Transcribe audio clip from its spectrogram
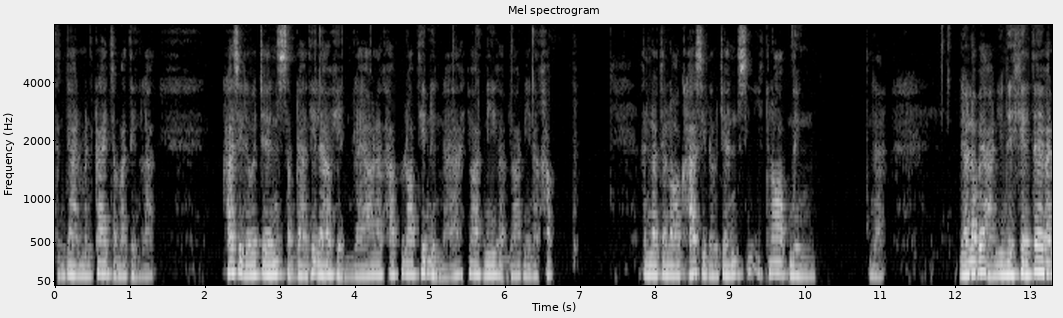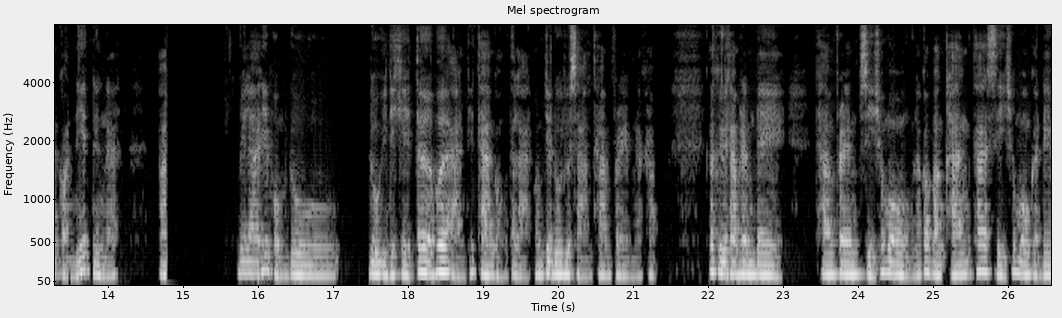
สัญญาณมันใกล้จะมาถึงละ Classic Divergence สัปดาห์ที่แล้วเห็นแล้วนะครับ รอบที่ 1 นะ ยอดนี้กับยอดนี้นะครับ อันเราจะรอ Classic Divergence อีกรอบหนึ่งนะเดี๋ยวเราไปอ่านอินดิเคเตอร์กันก่อนนิดหนึ่งนะอะเวลาที่ผมดูดูอินดิเคเตอร์เพื่ออ่านทิศทางของตลาด ผมจะดูอยู่3 time frame นะครับ ก็คือ time frame day time frame 4ชั่วโมง แล้วก็บางครั้งถ้า 4 ชั่วโมงกับ day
